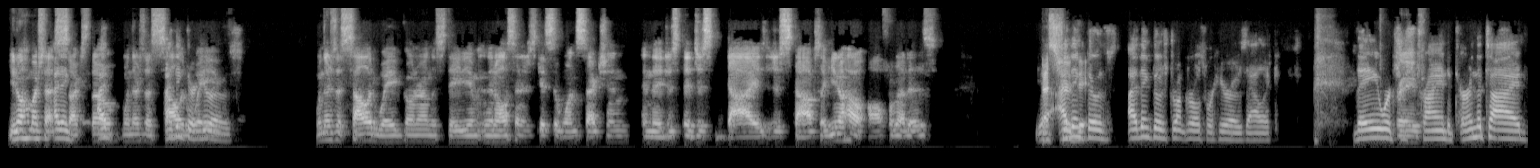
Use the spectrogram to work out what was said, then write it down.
You know how much that I think- sucks I- though when there's a solid think they're wave. heroes. When there's a solid wave going around the stadium, and then all of a sudden it just gets to one section, and they just it just dies, it just stops. Like you know how awful that is. Yeah, I think They- those I think those drunk girls were heroes, Alec. They were just Brave. trying to turn the tide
